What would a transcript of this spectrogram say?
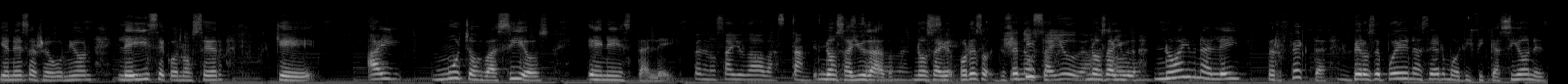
y en esa reunión le hice conocer que hay muchos vacíos en esta ley. Pero nos ha ayudado bastante. Nos ha ayudado, nos por eso, repito, nos ayuda. Nos ayuda. No hay una ley perfecta, mm. pero se pueden hacer modificaciones,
